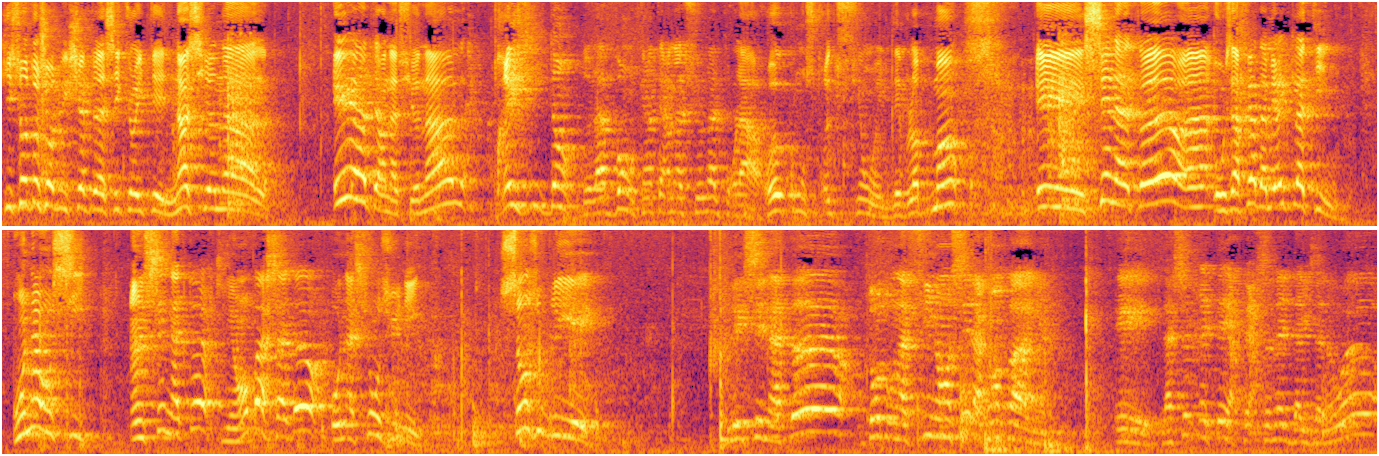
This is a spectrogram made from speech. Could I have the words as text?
qui sont aujourd'hui chefs de la sécurité nationale et internationale, président de la Banque internationale pour la reconstruction et le développement, et sénateur hein, aux affaires d'Amérique latine. On a aussi un sénateur qui est ambassadeur aux Nations Unies. Sans oublier les sénateurs dont on a financé la campagne. Et la secrétaire personnelle d'Eisenhower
